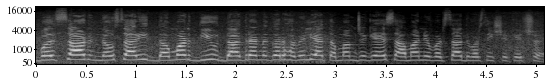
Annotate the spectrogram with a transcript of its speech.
વલસાડ, નવસારી, દમણ, દીવ, દાદરાનગર, હવેલી આ તમામ જગ્યાએ સામાન્ય વરસાદ વરસી શકે છે.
